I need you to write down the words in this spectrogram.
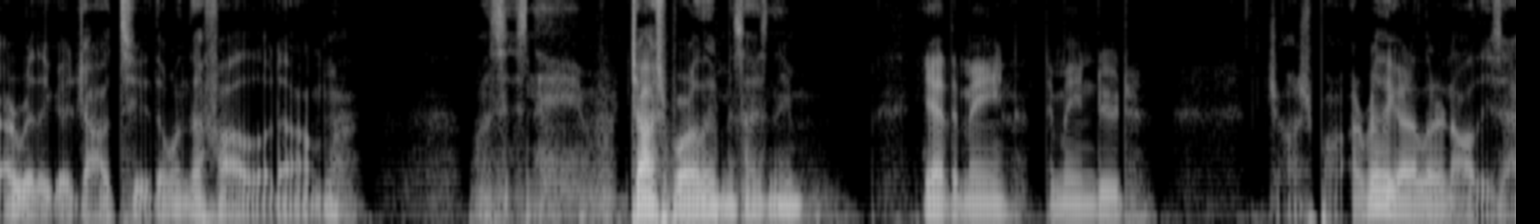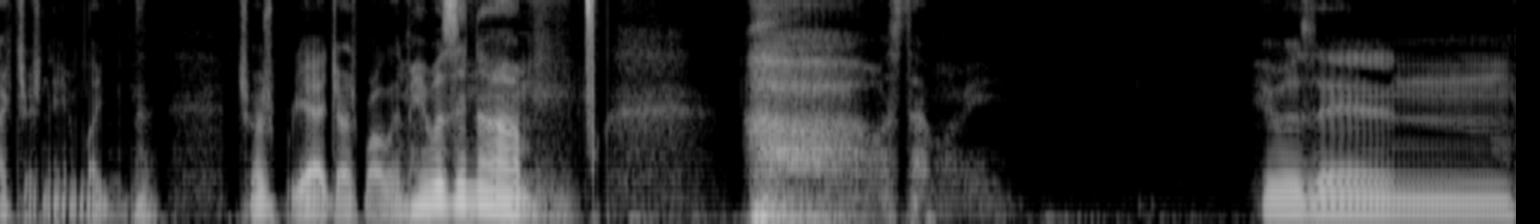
a really good job too. The one that followed um what's his name? Josh Brolin is his name? Yeah, the main the main dude. Josh Bar I really gotta learn all these actors' name. Like Josh yeah, Josh Brolin. He was in um what's that movie? He was in.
